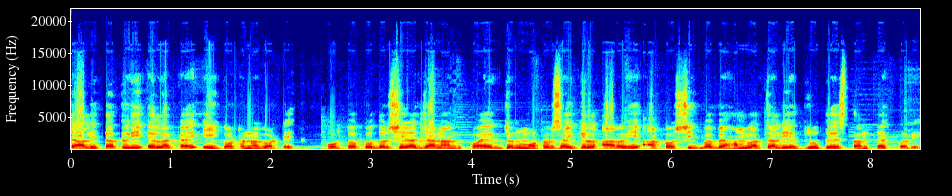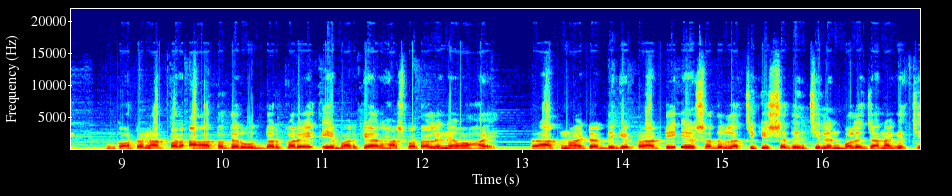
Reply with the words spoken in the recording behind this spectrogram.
চালিতাতলি এলাকায় এই ঘটনা ঘটে। প্রত্যক্ষদর্শীরা জানান, কয়েকজন মোটরসাইকেল আরোহী আকস্মিকভাবে হামলা চালিয়ে দ্রুত স্থান ত্যাগ করে। ঘটনার পর আহতদের উদ্ধার করে এভার কেয়ার হাসপাতালে নেওয়া হয়। রাত নয়টার দিকে প্রার্থী এরশাদুল্লাহ চিকিৎসাধীন ছিলেন বলে জানা গেছে।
